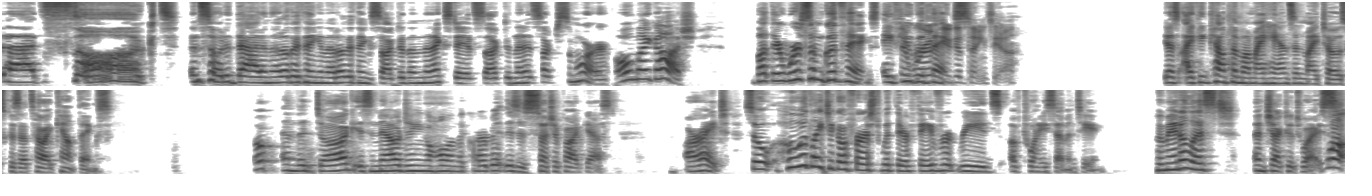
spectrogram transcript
that sucked. And so did that. And that other thing and that other thing sucked. And then the next day it sucked. And then it sucked some more. Oh my gosh. But there were some good things, a few there were good a things. few good things, yeah. Yes, I can count them on my hands and my toes because that's how I count things. Oh, and the dog is now digging a hole in the carpet. This is such a podcast. All right. So, who would like to go first with their favorite reads of 2017? Who made a list and checked it twice? Well,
